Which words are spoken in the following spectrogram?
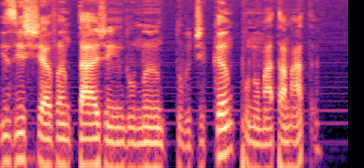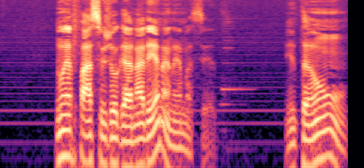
existe a vantagem do manto de campo no mata-mata. Não é fácil jogar na arena, né, Macedo? Então,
